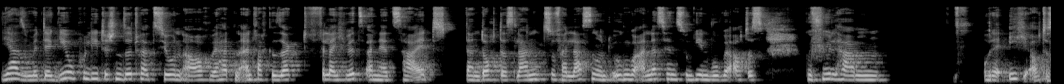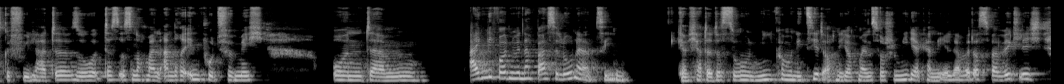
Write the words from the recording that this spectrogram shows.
ja, so mit der geopolitischen Situation auch. Wir hatten einfach gesagt, vielleicht wird es an der Zeit, dann doch das Land zu verlassen und irgendwo anders hinzugehen, wo wir auch das Gefühl haben, oder ich auch das Gefühl hatte, so, das ist nochmal ein anderer Input für mich. Und ähm, eigentlich wollten wir nach Barcelona ziehen. Ich glaube, ich hatte das so nie kommuniziert, auch nicht auf meinen Social Media Kanälen, aber das war wirklich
